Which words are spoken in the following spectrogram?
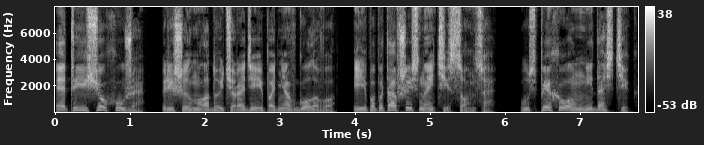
«Это еще хуже», — решил молодой чародей, подняв голову и попытавшись найти солнце. Успеха он не достиг.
